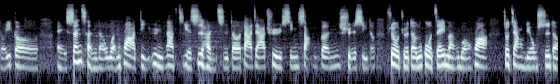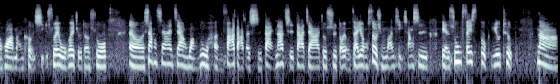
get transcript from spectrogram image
的一个诶深层的文化底蕴，那也是很值得大家去欣赏跟学习的。所以我觉得，如果这一门文化就这样流失的话，蛮可惜。所以我会觉得说，呃，像现在这样网络很发达的时代，那其实大家就是都有在用社群软体，像是脸书、Facebook、YouTube。那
